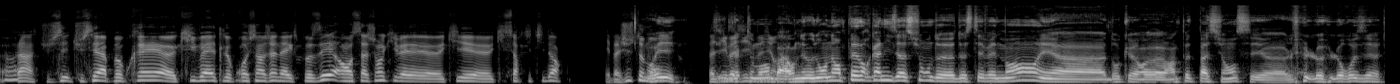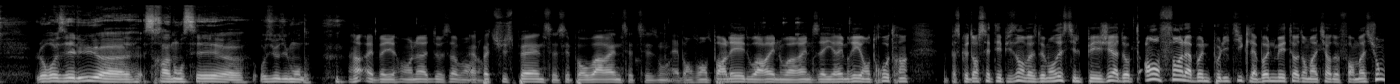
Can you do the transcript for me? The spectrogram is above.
Voilà, tu sais, tu sais à peu près euh, qui va être le prochain jeune à exploser en sachant qui, va, euh, qui, est, qui sort Titi d'Or. Et bah justement, Oui, vas-y, exactement. Bah, on, est, on est en pleine organisation de, de cet événement et euh, donc euh, un peu de patience et euh, le- l'heureux l'heureux élu euh, sera annoncé euh, aux yeux du monde. Ah, eh ben, on a hâte de savoir. Il y a alors. pas de suspense, c'est pour Warren cette saison. Eh ben, on va en parler de Warren, Warren, Zahir Emery, entre autres. hein, parce que dans cet épisode, on va se demander si le PSG adopte enfin la bonne politique, la bonne méthode en matière de formation.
